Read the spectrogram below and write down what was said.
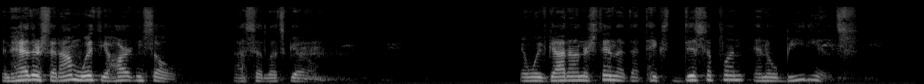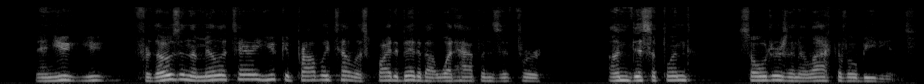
And Heather said, I'm with you, heart and soul. I said, let's go. And we've got to understand that that takes discipline and obedience. And you, you, for those in the military, you could probably tell us quite a bit about what happens for undisciplined soldiers and a lack of obedience.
